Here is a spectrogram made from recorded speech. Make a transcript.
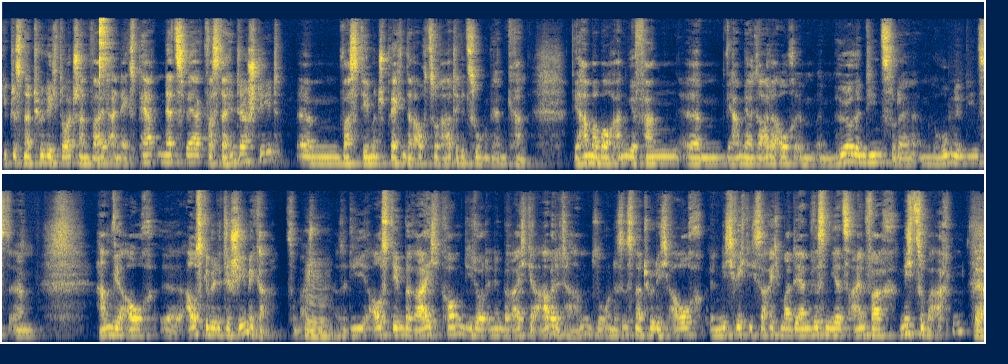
gibt es natürlich deutschlandweit ein Expertennetzwerk, was dahinter steht, ähm, was dementsprechend dann auch zur Rate gezogen werden kann. Wir haben aber auch angefangen, ähm, wir haben ja gerade auch im, im höheren Dienst oder im gehobenen Dienst, ähm, haben wir auch äh, ausgebildete Chemiker zum Beispiel, Mhm. also die aus dem Bereich kommen, die dort in dem Bereich gearbeitet haben. So und es ist natürlich auch nicht richtig, sag ich mal, deren Wissen jetzt einfach nicht zu beachten, Ja.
